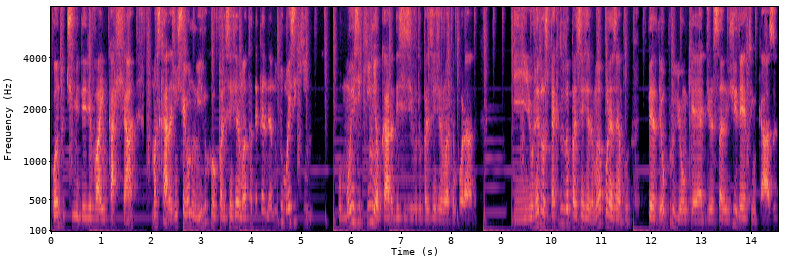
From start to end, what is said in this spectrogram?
quanto o time dele vai encaixar. Mas, cara, a gente chegou num nível que o Paris Saint-Germain tá dependendo do Moise Kean. O Moise Kean é o cara decisivo do Paris Saint-Germain na temporada. E o retrospecto do Paris Saint-Germain, por exemplo, perdeu para o Lyon, que é adversário direto em casa,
